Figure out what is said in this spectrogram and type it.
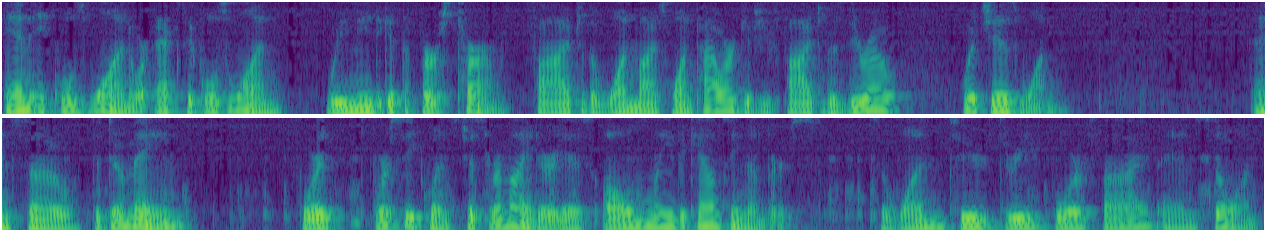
n equals 1 or x equals 1, we need to get the first term. 5 to the 1 minus 1 power gives you 5 to the 0, which is 1. And so the domain for, for sequence, just a reminder, is only the counting numbers. So 1, 2, 3, 4, 5, and so on.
